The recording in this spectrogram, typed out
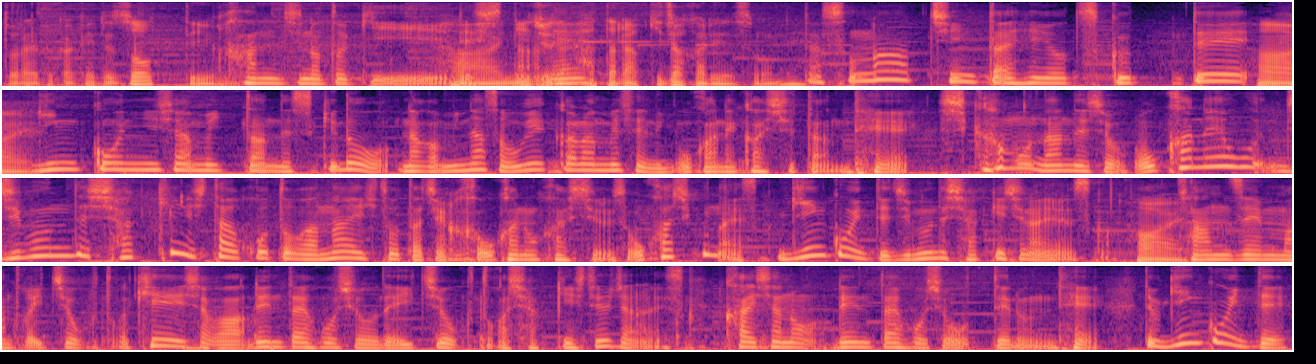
ドライブかけるぞっていう、感じの時はいでした20代ね働き盛りですもんね。その賃貸平を作ってはい。銀行に2社目行ったんですけどなんか皆さん上から目線でお金貸してたんでしかもなんでしょうお金を自分で借金したことがない人たちがお金を貸してるんです。よおかしくないですか？銀行員って自分で借金しないじゃないですか。はい。3000万とか1億とか経営者が連帯保証で1億とか借金してるじゃないですか。会社の連帯保証を負ってるんででも銀行員って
